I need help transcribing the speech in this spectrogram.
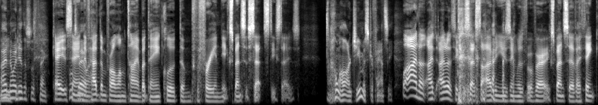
I had no Mhm. idea this was a thing. Kate is What's saying they've like? had them for a long time, but they include them for free in the expensive sets these days. Oh, well, aren't you, Mr. Fancy? Well, I don't. I, I don't think the sets that I've been using was were very expensive. I think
